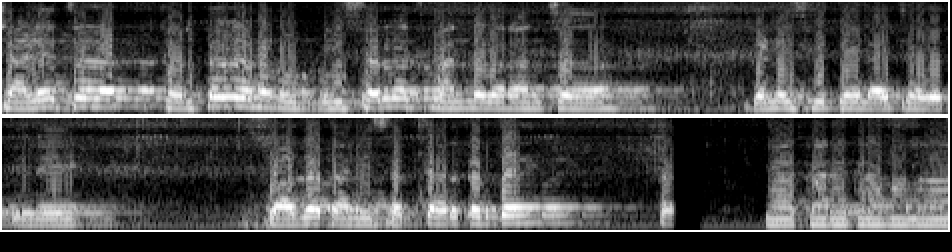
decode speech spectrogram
शाळेचं कर्तव्य म्हणून मी सर्वच मान्यवरांचं गणेश विद्यालयाच्या वतीने स्वागत आणि सत्कार करतोय. या कार्यक्रमाला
